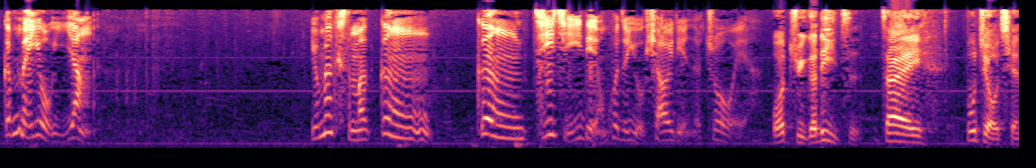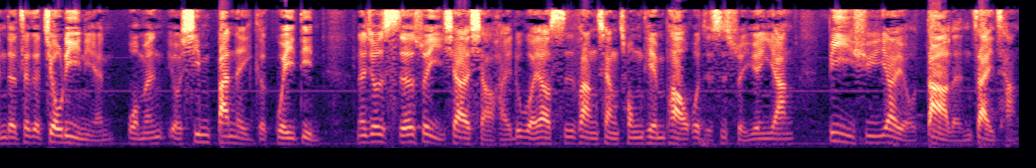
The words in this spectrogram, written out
跟没有一样，有没有什么更更积极一点或者有效一点的作为啊？我举个例子，在不久前的这个旧历年，我们有新颁了一个规定，那就是十二岁以下的小孩如果要释放像冲天炮或者是水鸳鸯，必须要有大人在场。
